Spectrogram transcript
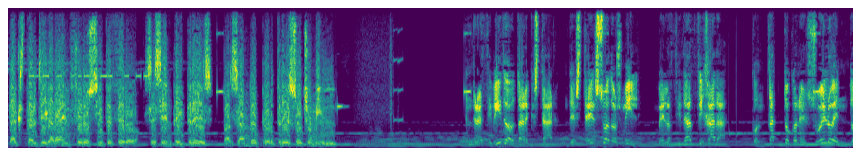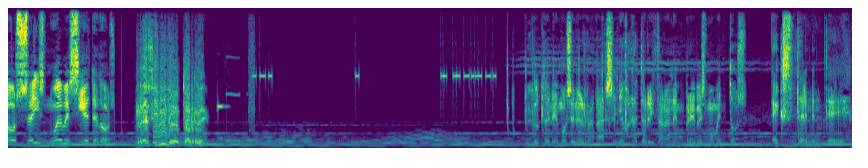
Daxtar llegará en 070, 63, pasando por 38000. Recibido, Darkstar. Descenso a 2000. Velocidad fijada. Contacto con el suelo en 26972. Recibido, Torre. Lo tenemos en el radar, señor. Aterrizarán en breves momentos. Excelente.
